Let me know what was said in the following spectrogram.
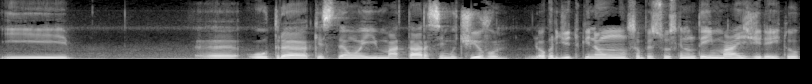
e uh, outra questão aí matar sem motivo, eu acredito que não são pessoas que não têm mais direito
